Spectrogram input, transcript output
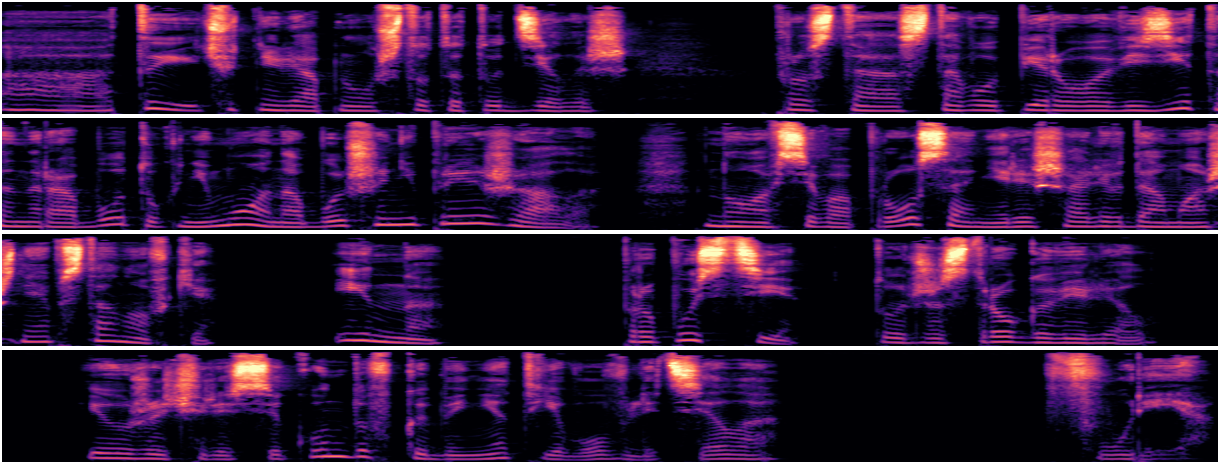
А ты чуть не ляпнул, что ты тут делаешь. Просто с того первого визита на работу к нему она больше не приезжала. Ну а все вопросы они решали в домашней обстановке. «Инна, пропусти», – тут же строго велел. И уже через секунду в кабинет его влетела фурия.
